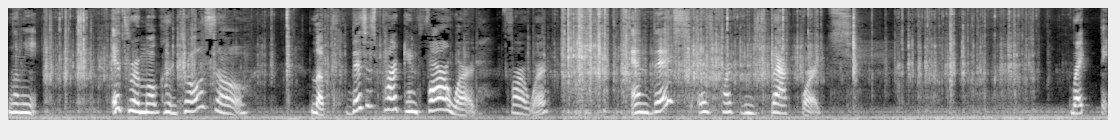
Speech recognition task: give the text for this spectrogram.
Let me, it's remote control, so Look, this is parking forward, forward. And this is parking backwards. Right there.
